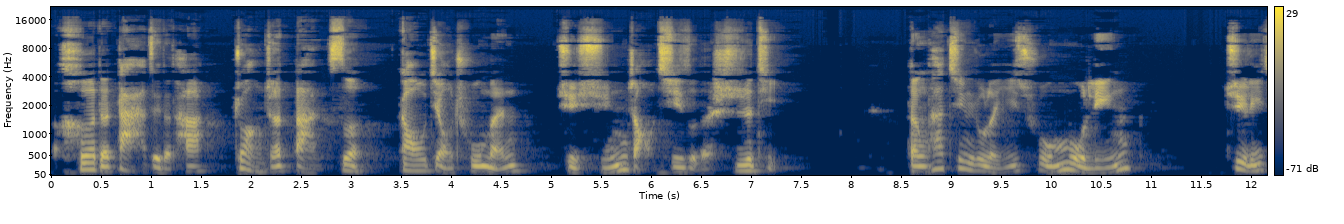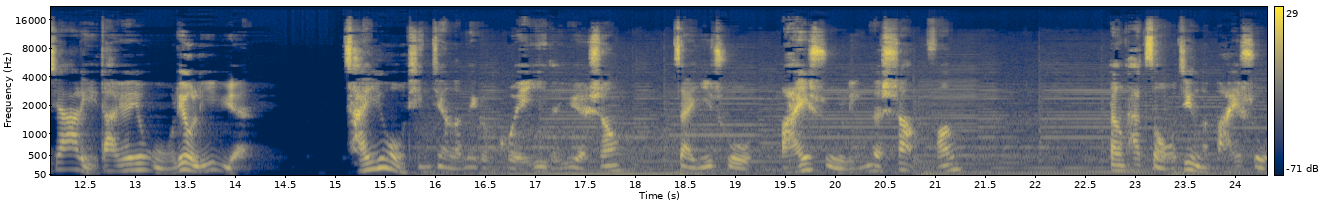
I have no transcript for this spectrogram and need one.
喝得大醉的他，壮着胆色，高叫出门去寻找妻子的尸体。等他进入了一处木林，距离家里大约有五六里远，才又听见了那个诡异的乐声，在一处白树林的上方。当他走进了白树，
